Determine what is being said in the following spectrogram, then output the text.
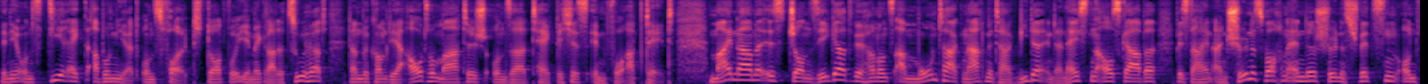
wenn ihr uns direkt abonniert, uns folgt. Dort, wo ihr mir gerade zuhört, dann bekommt ihr automatisch unser tägliches Info-Update. Mein Name ist John Siegert. Wir hören uns am Montagnachmittag wieder in der nächsten Ausgabe. Bis dahin ein schönes Wochenende, schönes Schwitzen und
